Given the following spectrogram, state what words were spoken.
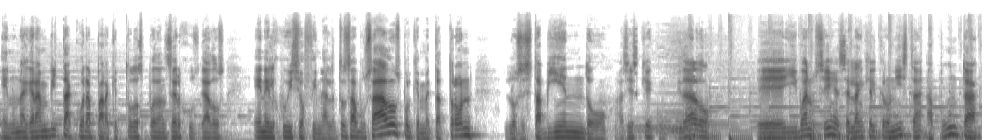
en una gran bitácora para que todos puedan ser juzgados en el juicio final. Entonces, abusados porque Metatrón los está viendo, así es que con cuidado. Eh, y bueno, sí, es el ángel cronista, apunta,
